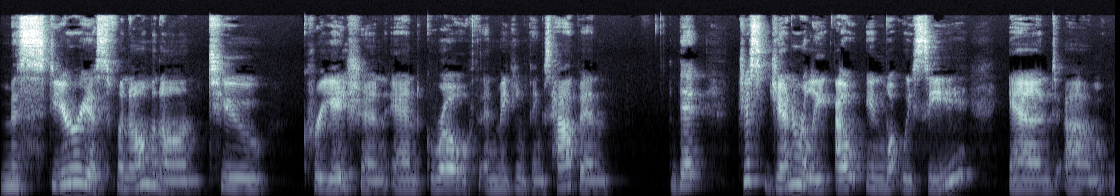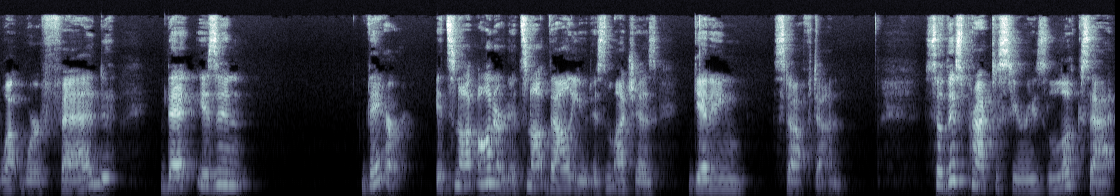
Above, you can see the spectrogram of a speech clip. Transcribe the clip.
mysterious phenomenon to creation and growth and making things happen that just generally out in what we see and um, what we're fed that isn't there. It's not honored, it's not valued as much as getting stuff done. So, this practice series looks at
